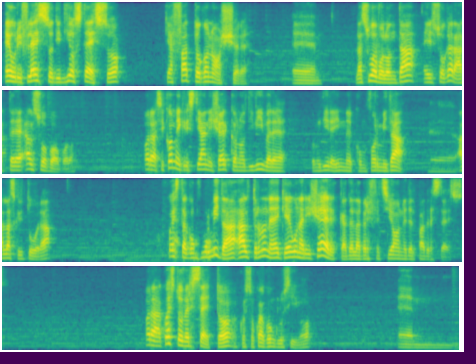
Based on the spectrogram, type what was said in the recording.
è un riflesso di Dio stesso che ha fatto conoscere eh, la sua volontà e il suo carattere al suo popolo. Ora, siccome i cristiani cercano di vivere, come dire, in conformità eh, alla scrittura, questa conformità altro non è che una ricerca della perfezione del Padre stesso. Ora, questo versetto, questo qua conclusivo, ehm,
